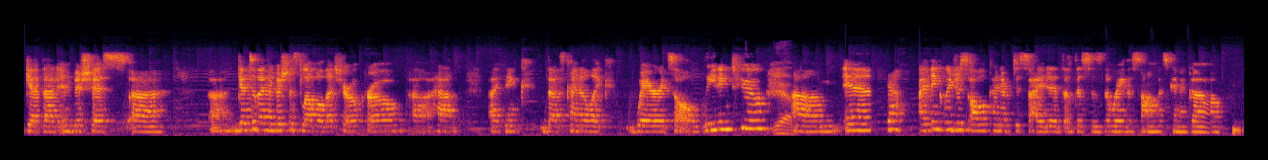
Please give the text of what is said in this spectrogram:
get that ambitious, uh, uh, get to that ambitious level that Sheryl Crow uh, have, I think that's kind of like where it's all leading to. Yeah. Um, and yeah, I think we just all kind of decided that this is the way the song was going to go.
